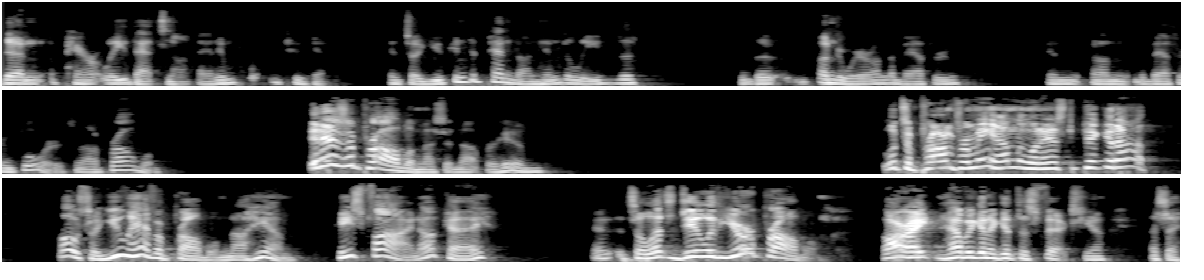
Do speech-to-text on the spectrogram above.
Then apparently that's not that important to him. And so you can depend on him to leave the the underwear on the bathroom in on the bathroom floor. It's not a problem. It is a problem. I said, not for him. What's a problem for me? I'm the one who has to pick it up. Oh, so you have a problem, not him. He's fine. Okay. And so let's deal with your problem. All right, how are we going to get this fixed? You know, I say,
